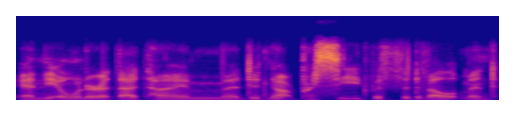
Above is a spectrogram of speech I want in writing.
and the owner at that time uh, did not proceed with the development.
